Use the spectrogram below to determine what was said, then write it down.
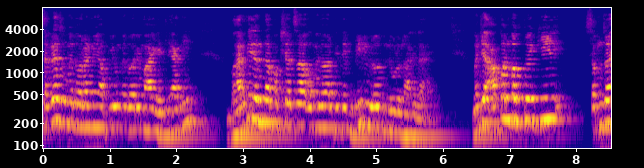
सगळ्याच उमेदवारांनी आपली उमेदवारी मागे घेतली आणि भारतीय जनता पक्षाचा उमेदवार तिथे बिनविरोध निवडून आलेला आहे. म्हणजे आपण बघतोय की समजा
